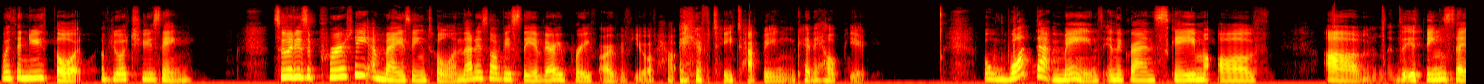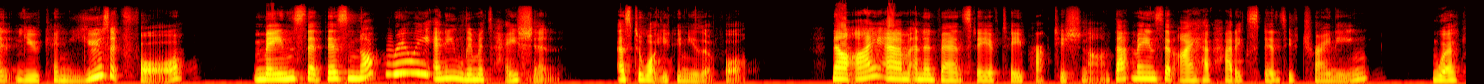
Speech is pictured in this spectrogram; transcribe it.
with a new thought of your choosing. So it is a pretty amazing tool, and that is obviously a very brief overview of how EFT tapping can help you. But what that means in the grand scheme of um, the things that you can use it for means that there's not really any limitation as to what you can use it for. Now, I am an advanced EFT practitioner. That means that I have had extensive training work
